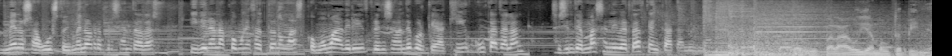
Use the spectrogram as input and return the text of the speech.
menos a gusto y menos representadas y vienen a comunidades autónomas como Madrid precisamente porque aquí un catalán se siente más en libertad que en Cataluña. Al Palau hi ha molta pinya.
